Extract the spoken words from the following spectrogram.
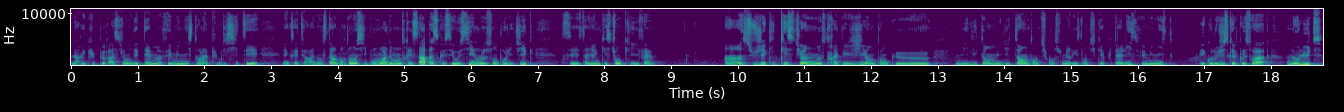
la, récupération des thèmes féministes dans la publicité, etc. Donc c'était important aussi pour moi de montrer ça parce que c'est aussi une leçon politique c'est-à-dire une question qui, fait un, sujet qui questionne nos stratégies en tant que militants, militantes, anticonsuméristes, anticapitalistes, féministes, écologistes, quelles que soient nos luttes,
